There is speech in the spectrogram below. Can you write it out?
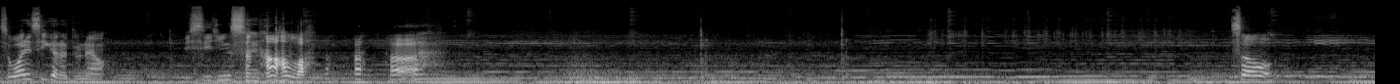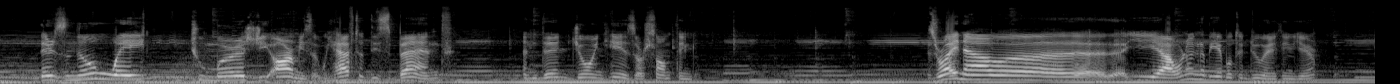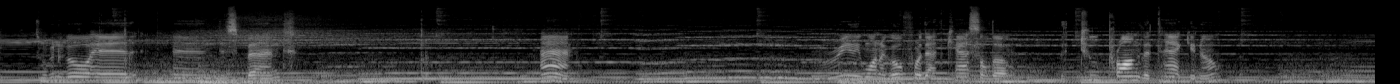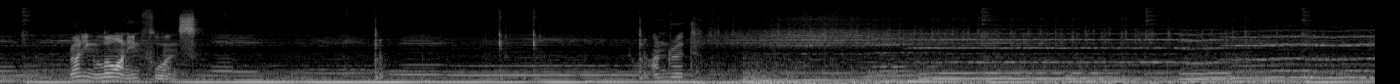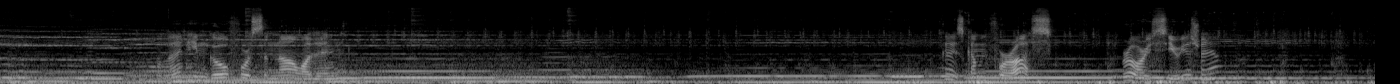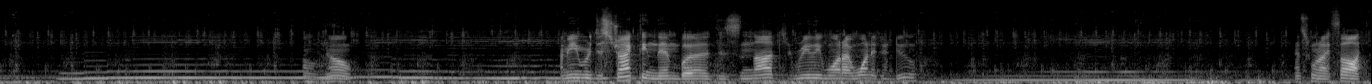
So what is he gonna do now? So there's no way to merge the armies. That we have to disband and then join his or something. Because right now, uh, yeah, we're not gonna be able to do anything here. So we're gonna go ahead and disband. Man. Really want to go for that castle though. The two-pronged attack, you know? Running low on influence. 100. let him go for Sanala then. Is coming for us. Bro, are you serious right now? Oh no. I mean, we're distracting them, but it's not really what I wanted to do. That's what I thought.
